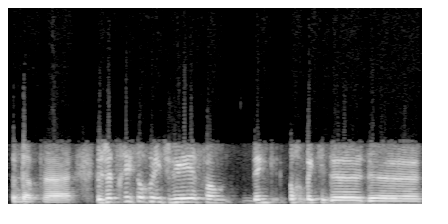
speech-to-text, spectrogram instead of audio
Dat, uh, dus het geeft ook iets weer van, denk ik, toch een beetje de, de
